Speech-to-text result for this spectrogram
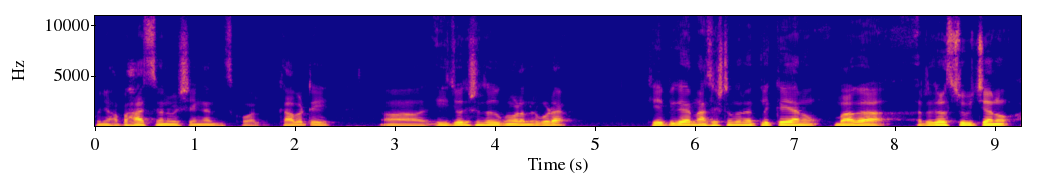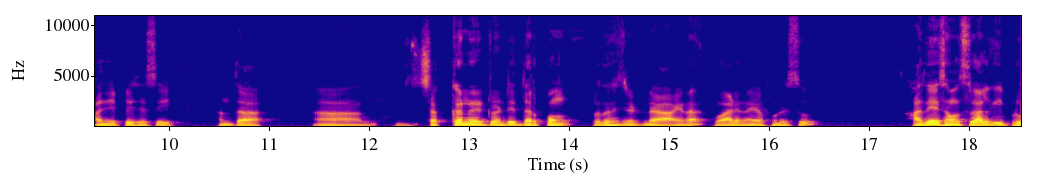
కొంచెం అపహాస్యమైన విషయంగా తీసుకోవాలి. కాబట్టి ఈ జ్యోతిషం చదువుకున్న వాళ్ళందరూ కూడా కేపీ గారు నా సిస్టంతో నేను క్లిక్ అయ్యాను బాగా రిజల్ట్స్ చూపించాను అని చెప్పేసి అంత ఆ, చక్కనటువంటి దర్పం ప్రదర్శించినటువంటి ఆయన వాడిన ఎఫ్ఎంఎస్ అదే సంవత్సరాలకి ఇప్పుడు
